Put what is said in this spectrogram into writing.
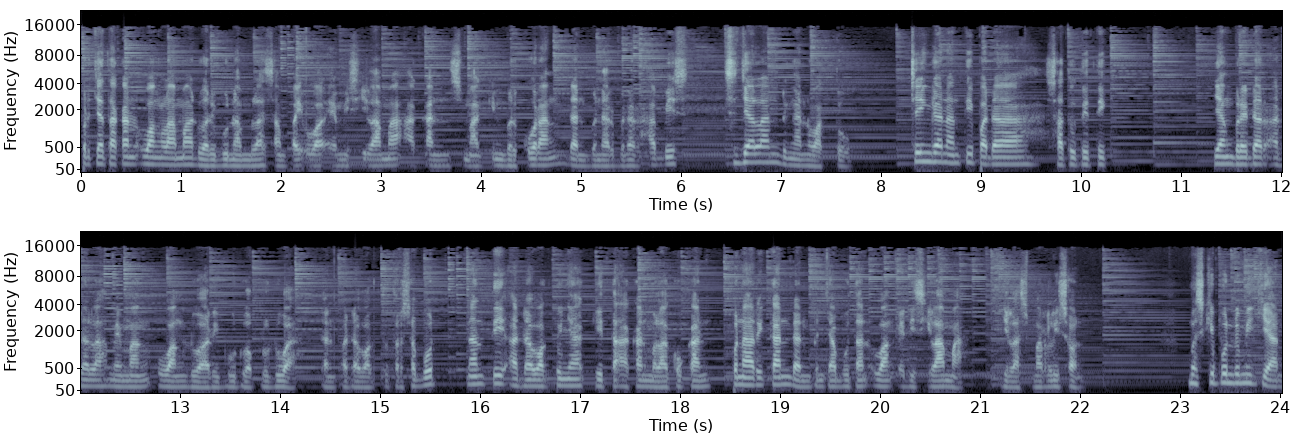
percetakan uang lama 2016 sampai uang emisi lama akan semakin berkurang dan benar-benar habis sejalan dengan waktu. Sehingga nanti pada satu titik yang beredar adalah memang uang 2022 dan pada waktu tersebut nanti ada waktunya kita akan melakukan penarikan dan pencabutan uang edisi lama, jelas Marlison. Meskipun demikian,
